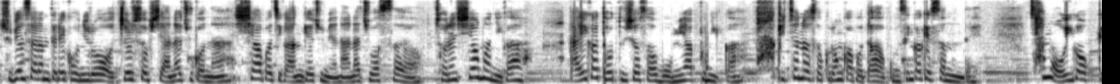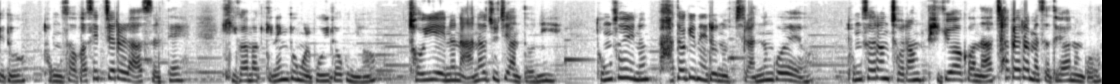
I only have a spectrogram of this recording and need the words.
주변 사람들의 권유로 어쩔 수 없이 안아주거나 시아버지가 안겨주면 안아주었어요. 저는 시어머니가 나이가 더 드셔서 몸이 아프니까 다 귀찮아서 그런가 보다 하고 생각했었는데 참 어이가 없게도 동서가 셋째를 낳았을 때 기가 막힌 행동을 보이더군요. 저희 애는 안아주지 않더니 동서애는 바닥에 내려놓질 않는 거예요. 동서랑 저랑 비교하거나 차별하면서 대하는 거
